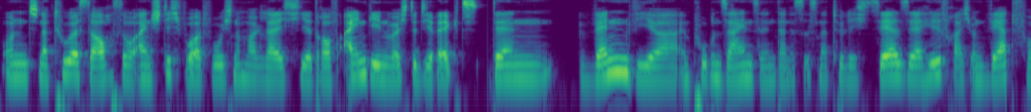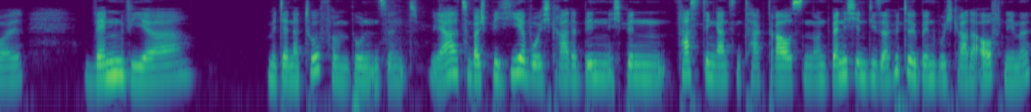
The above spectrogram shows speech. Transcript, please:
Und Natur ist da auch so ein Stichwort, wo ich nochmal gleich hier drauf eingehen möchte direkt, denn wenn wir im puren Sein sind, dann ist es natürlich sehr, sehr hilfreich und wertvoll, wenn wir mit der Natur verbunden sind. Ja, zum Beispiel hier, wo ich gerade bin, ich bin fast den ganzen Tag draußen und wenn ich in dieser Hütte bin, wo ich gerade aufnehme,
